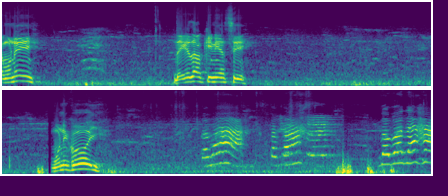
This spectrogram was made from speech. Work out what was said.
এমনই দেখে যাও কিনে আসছি। মনি কই? বাবা বাবা বাবা দেখা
